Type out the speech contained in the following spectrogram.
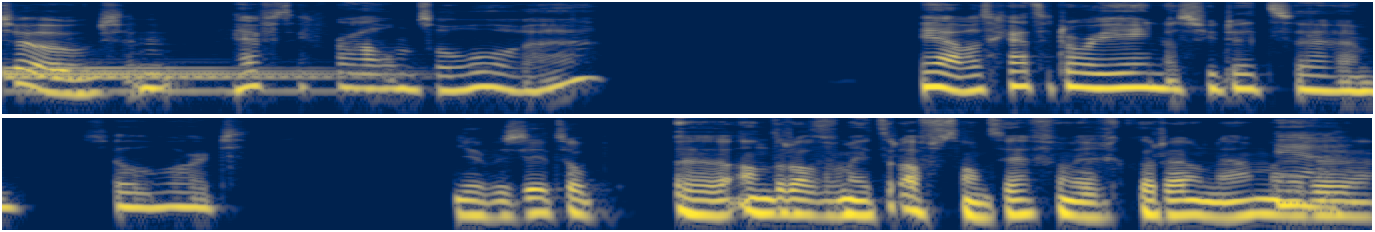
Zo, het is een heftig verhaal om te horen. hè? Ja, wat gaat er door je heen als u dit eh, zo hoort? Ja, we zitten op eh, anderhalve meter afstand hè, vanwege corona. Maar Ja. eh,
